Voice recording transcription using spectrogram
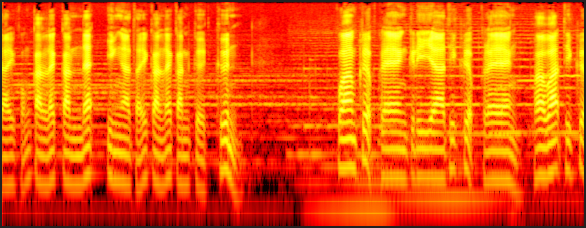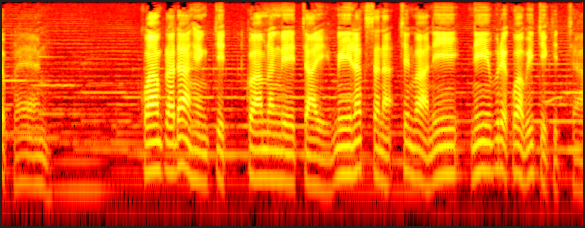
จัยของกันและกัน และอิงอาศัยกันและกันเกิดขึ้น ความเคลือบแคลงกิริยาที่เคลือบแคลง ภาวะที่เคลือบแคลง ความกระด้างแห่งจิต ความลังเลใจมีลักษณะ เช่นว่านี้ นี้เรียกว่าวิจิกิจฉา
